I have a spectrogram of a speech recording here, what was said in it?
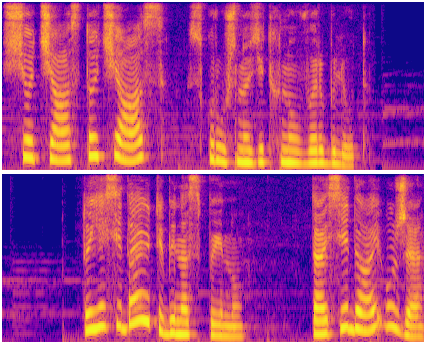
Що час, то час, скрушно зітхнув верблюд. То я сідаю тобі на спину. Та сідай уже.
